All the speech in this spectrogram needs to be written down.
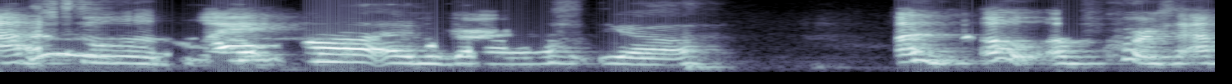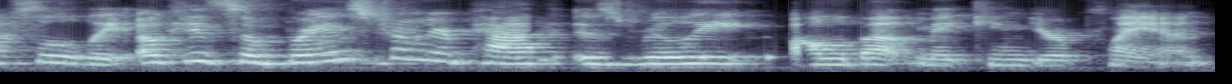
absolutely alpha and uh, yeah. Uh, oh, of course, absolutely. Okay, so brainstorm your path is really all about making your plan.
